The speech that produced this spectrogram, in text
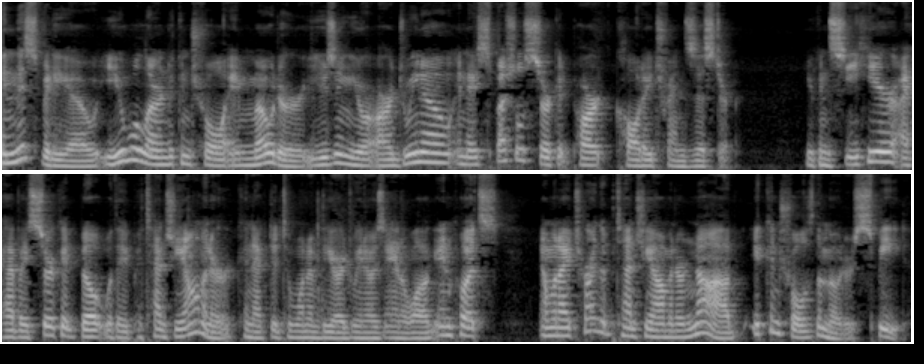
In this video, you will learn to control a motor using your Arduino and a special circuit part called a transistor. You can see here I have a circuit built with a potentiometer connected to one of the Arduino's analog inputs, and when I turn the potentiometer knob, it controls the motor's speed.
